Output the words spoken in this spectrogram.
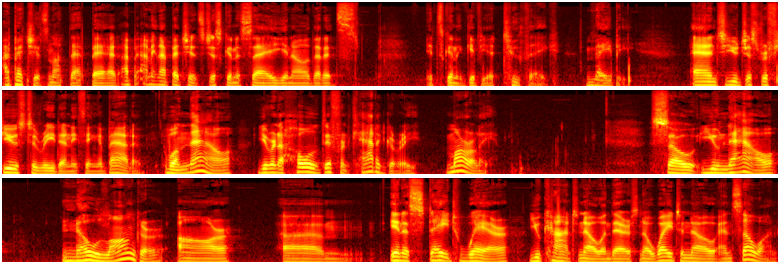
I bet you it's not that bad. I, I mean, I bet you it's just going to say, you know, that it's it's going to give you a toothache, maybe. And you just refuse to read anything about it. Well, now you're in a whole different category morally. So you now no longer are um, in a state where you can't know and there's no way to know and so on.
